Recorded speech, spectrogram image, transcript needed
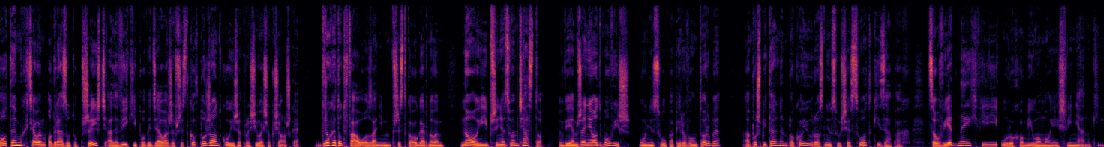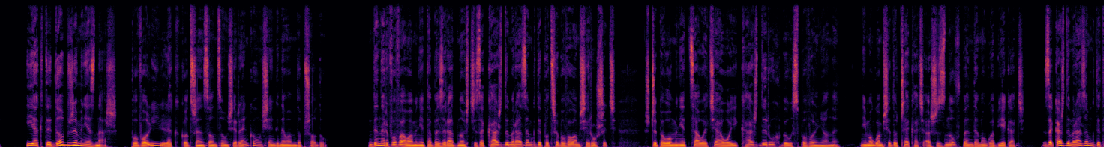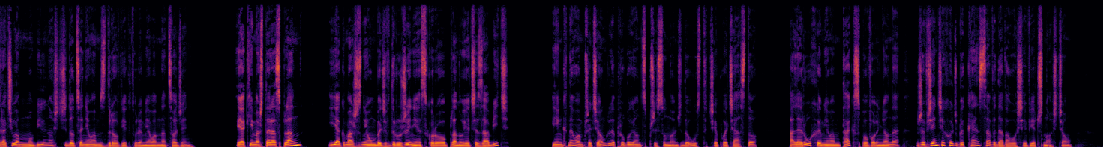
Potem chciałem od razu tu przyjść, ale Wiki powiedziała, że wszystko w porządku i że prosiłaś o książkę. Trochę to trwało, zanim wszystko ogarnąłem. No i przyniosłem ciasto. Wiem, że nie odmówisz. Uniósł papierową torbę, a po szpitalnym pokoju rozniósł się słodki zapach, co w jednej chwili uruchomiło moje ślinianki. I jak ty dobrze mnie znasz, powoli, lekko trzęsącą się ręką sięgnęłam do przodu. Denerwowała mnie ta bezradność za każdym razem, gdy potrzebowałam się ruszyć. Szczypało mnie całe ciało i każdy ruch był spowolniony. Nie mogłam się doczekać, aż znów będę mogła biegać. Za każdym razem, gdy traciłam mobilność, doceniałam zdrowie, które miałam na co dzień. Jaki masz teraz plan? Jak masz z nią być w drużynie, skoro planujecie zabić? Jęknęłam przeciągle, próbując przysunąć do ust ciepłe ciasto, ale ruchy miałam tak spowolnione, że wzięcie choćby kęsa wydawało się wiecznością.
